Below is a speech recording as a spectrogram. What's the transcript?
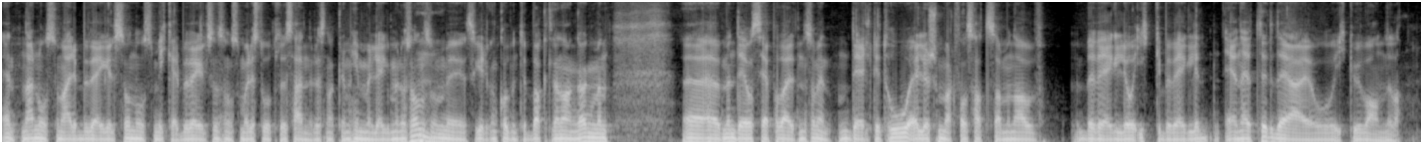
Enten det er noe som er i bevegelse og noe som ikke er i bevegelse, sånn som Aristoteles senere snakker om himmellegemer og sånn, som vi sikkert kan komme tilbake til en annen gang. Men, uh, men det å se på verden som enten delt i to, eller som i hvert fall satt sammen av bevegelige og ikke-bevegelige enheter, det er jo ikke uvanlig, da.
